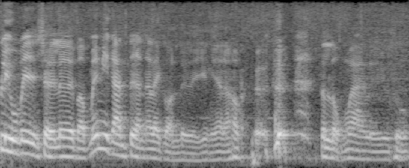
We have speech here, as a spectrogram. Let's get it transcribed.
ปลิวไปเฉยเลยแบบไม่มีการเตือนอะไรก่อนเลยอย่างเงี้ยนะครับ ตลกมากเลย YouTube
